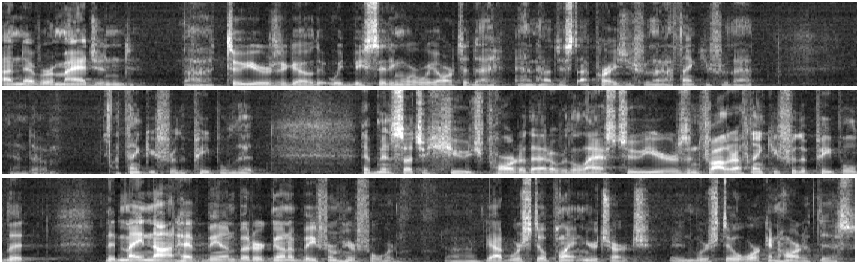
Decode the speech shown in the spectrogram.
I, I, never imagined uh, two years ago that we'd be sitting where we are today. And I just, I praise you for that. I thank you for that. And um, I thank you for the people that have been such a huge part of that over the last two years. And Father, I thank you for the people that, that may not have been, but are going to be from here forward. Uh, God, we're still planting your church, and we're still working hard at this.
